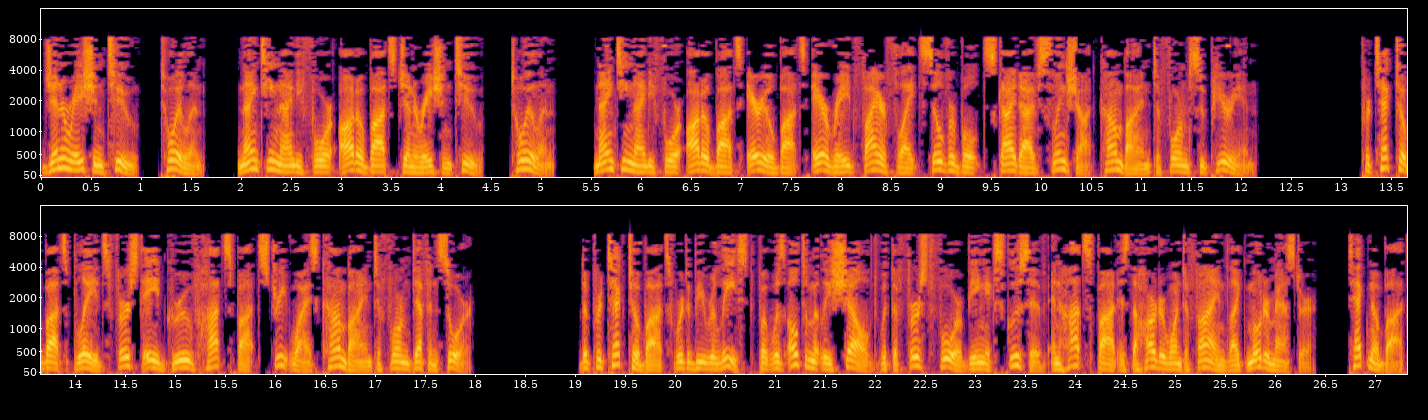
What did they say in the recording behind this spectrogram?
Generation 2, Toyline. 1994 Autobots Generation 2, Toyline. 1994 Autobots Aerial Bots Air Raid Fireflight Silverbolt Skydive Slingshot combine to form Superion. Protectobots Blades First Aid Groove Hotspot Streetwise combine to form Defensor. The Protectobots were to be released but was ultimately shelved with the first four being exclusive and Hotspot is the harder one to find like Motormaster. Technobots,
